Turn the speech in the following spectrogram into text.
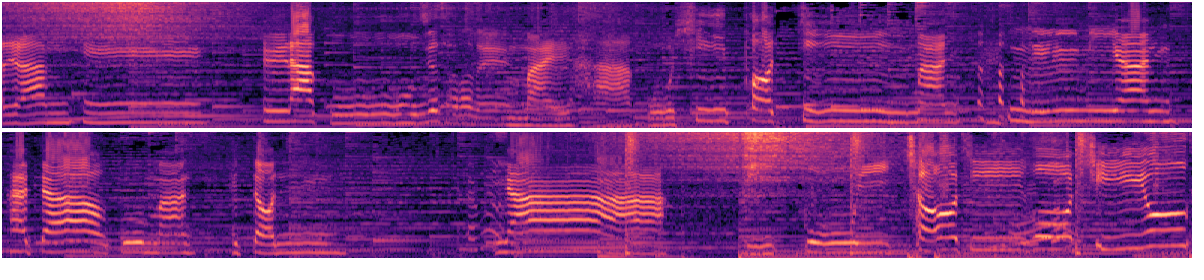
사랑해 라고 진짜 잘하네. 말하고 싶었지만 늘 미안하다고만 했던 나 잊고 잊혀지고 지우고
